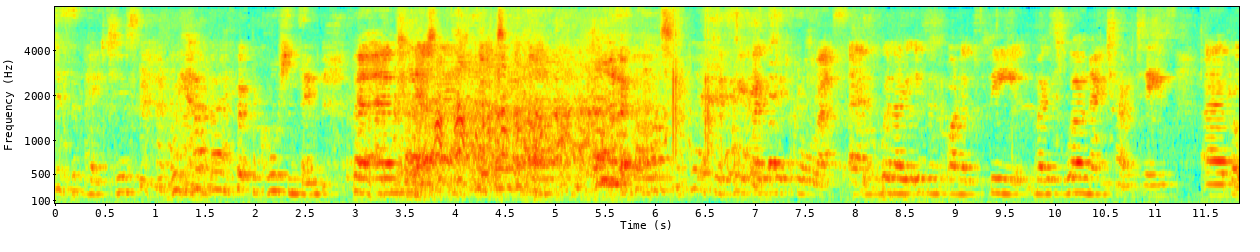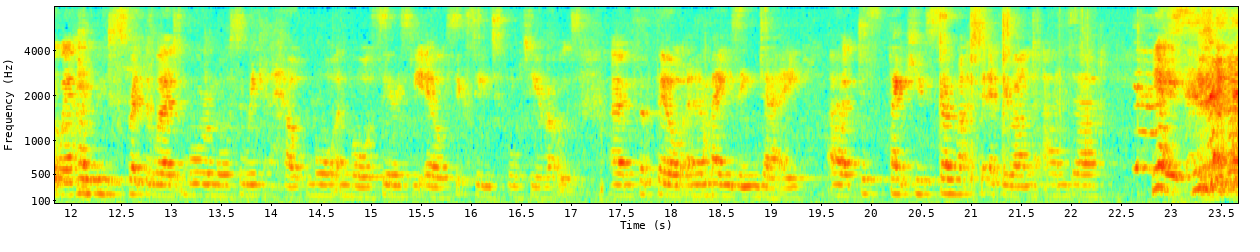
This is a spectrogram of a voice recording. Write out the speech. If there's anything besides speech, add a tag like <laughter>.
anticipated. We have uh, put precautions in, but um, <laughs> all of our supporters who voted for us. Um, Willow isn't one of the most well-known charities, uh, but we're hoping to spread the word more and more so we can help more and more seriously ill 16 to 40 year olds um, fulfil an amazing day. Uh, just thank you so much to everyone and uh, yes. <laughs>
